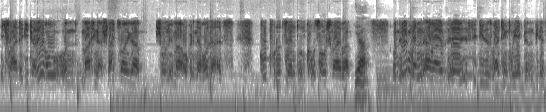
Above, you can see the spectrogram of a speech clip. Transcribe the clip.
ich war der Gitarrero und Martin als Schlagzeuger, schon immer auch in der Rolle als Co-Produzent und Co-Songschreiber. ja, Und irgendwann aber äh, ist dieses Writing-Projekt dann, wie das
